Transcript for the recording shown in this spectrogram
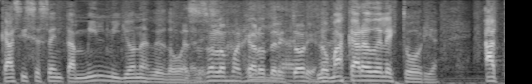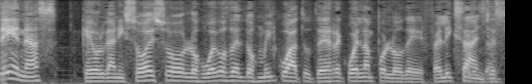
casi 60 mil millones de dólares. Esos son los más caros de la historia. Lo más caro de la historia. Atenas, que organizó eso, los Juegos del 2004, ustedes recuerdan por lo de Félix Sánchez,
